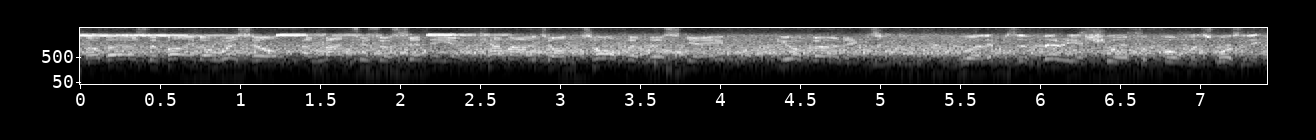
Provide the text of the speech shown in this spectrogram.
Well, there's the final whistle, and Manchester City have come out on top in this game. Your verdict? Well, it was a very assured performance, wasn't it?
